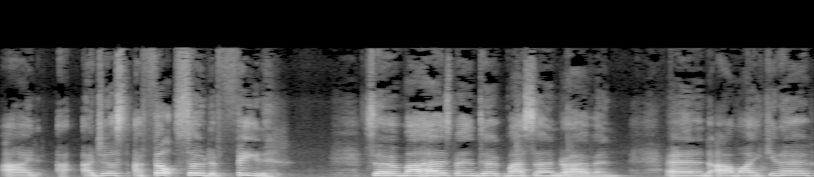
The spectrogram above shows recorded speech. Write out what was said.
I, I just, I felt so defeated. So my husband took my son driving and I'm like, you know,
